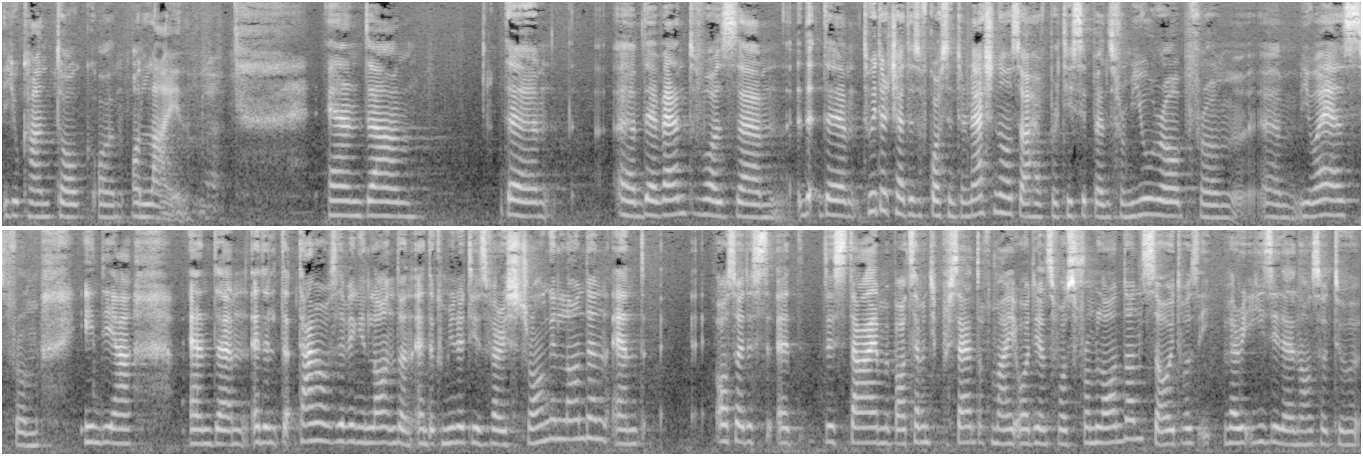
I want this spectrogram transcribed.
you can't talk on online yeah. and um, the uh, the event was um, the, the, Twitter chat is of course international, so I have participants from Europe, from um, US, from India, and um, at the time I was living in London, and the community is very strong in London, and also at this, at this time about 70% of my audience was from London, so it was e- very easy then also to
